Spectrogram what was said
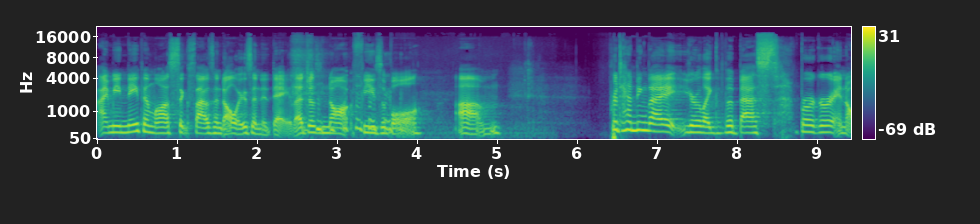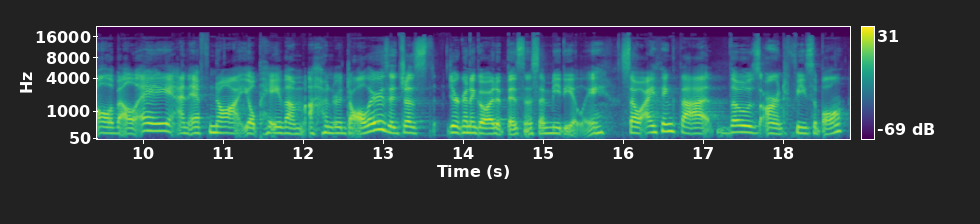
I mean, Nathan lost $6,000 in a day. That's just not feasible. Um, pretending that you're like the best burger in all of LA, and if not, you'll pay them $100. It just, you're going to go out of business immediately. So I think that those aren't feasible.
